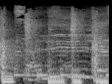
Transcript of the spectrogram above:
Salut.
